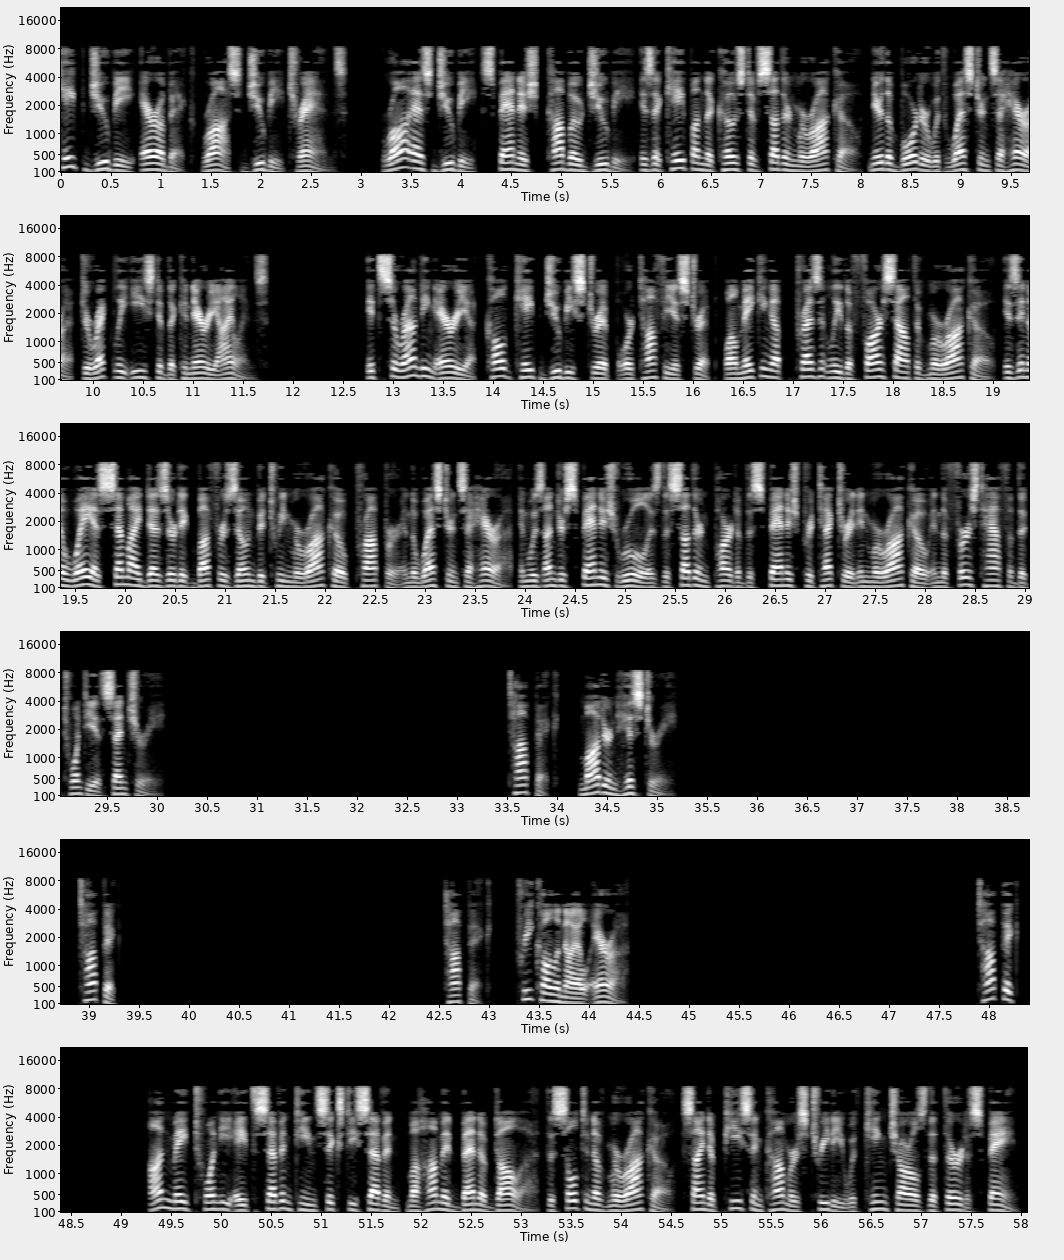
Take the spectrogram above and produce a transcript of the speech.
Cape Juby Arabic, Ras Juby trans. Ra Juby, Spanish, Cabo Juby is a cape on the coast of southern Morocco, near the border with Western Sahara, directly east of the Canary Islands. Its surrounding area, called Cape Juby Strip or Tarfaya Strip, while making up presently the far south of Morocco, is in a way a semi-desertic buffer zone between Morocco proper and the Western Sahara, and was under Spanish rule as the southern part of the Spanish protectorate in Morocco in the first half of the 20th century. Modern history Precolonial era on May 28, 1767, Muhammad ben Abdallah, the Sultan of Morocco, signed a peace and commerce treaty with King Charles III of Spain.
